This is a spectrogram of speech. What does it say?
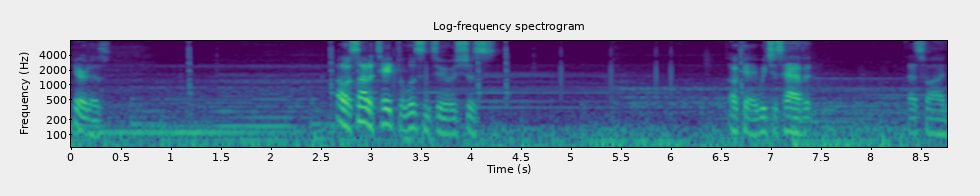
Here it is. Oh, it's not a tape to listen to, it's just Okay, we just have it. That's fine.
